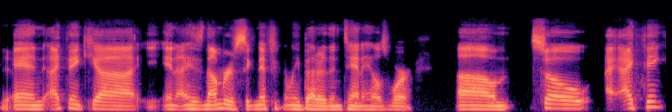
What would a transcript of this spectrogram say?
yeah. and I think uh, and his numbers significantly better than Tannehill's were. Um, so I, I think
